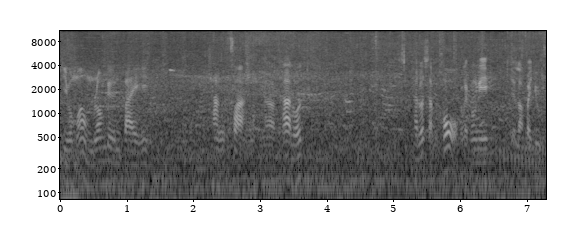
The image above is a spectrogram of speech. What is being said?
เดี๋ยวผมว่าผมลองเดินไปทางฝั่งอ่าท่ารถท่ารถสามโคกอะไรพวกนี้ เดี๋ยวเราไปดู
